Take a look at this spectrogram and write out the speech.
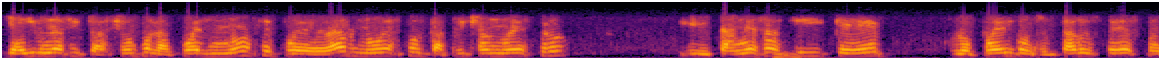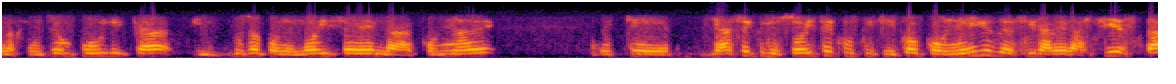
y hay una situación por la cual no se puede dar, no es por capricho nuestro y tan es así que lo pueden consultar ustedes con la función pública, incluso con el OIC, la CONADE, de que ya se cruzó y se justificó con ellos, decir, a ver, así está,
